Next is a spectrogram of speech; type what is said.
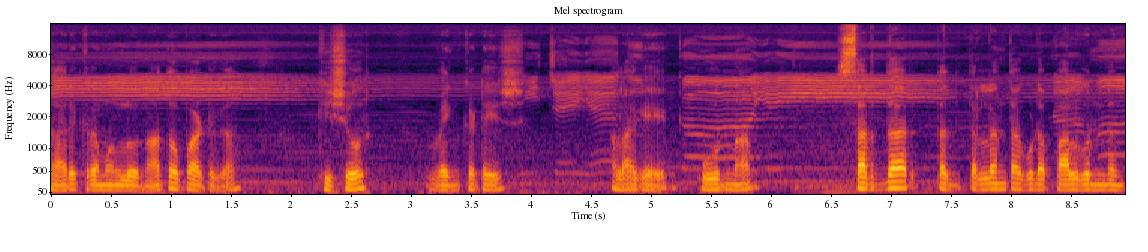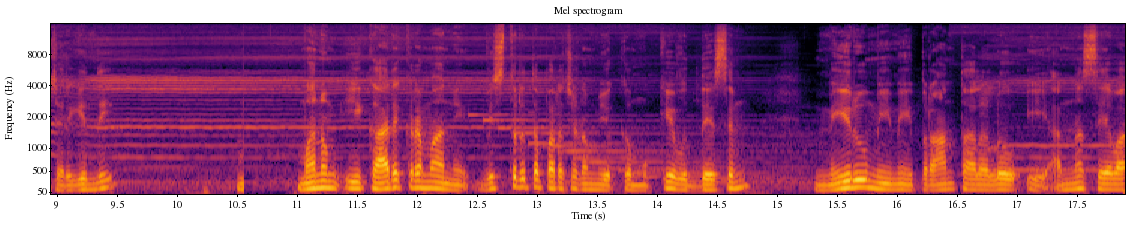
కార్యక్రమంలో నాతో పాటుగా కిషోర్ వెంకటేష్ అలాగే పూర్ణ సర్దార్ తదితరులంతా కూడా పాల్గొనడం జరిగింది. మనం ఈ కార్యక్రమాన్ని విస్తృతపరచడం యొక్క ముఖ్య ఉద్దేశం మీరు మీ మీ ప్రాంతాలలో ఈ అన్న సేవా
